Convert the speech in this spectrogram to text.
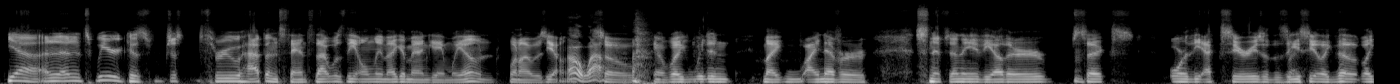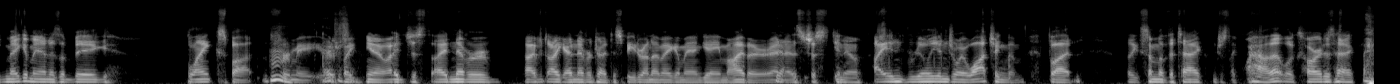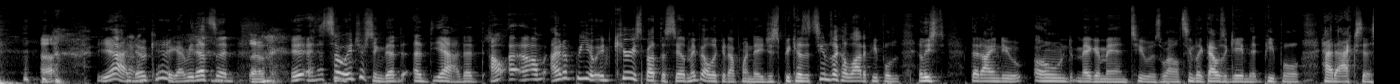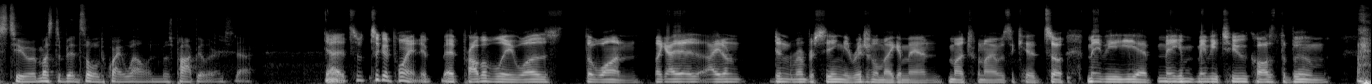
Yeah, and, and it's weird because just through happenstance, that was the only Mega Man game we owned when I was young. Oh, wow. So you know, like we didn't like I never sniffed any of the other six or the X series or the Z Hmm. Series. Like the like Mega Man is a big blank spot Hmm, for me. It's like you know, I just I never. I've like I never tried to speedrun a Mega Man game either, and Yeah. it's just you know I really enjoy watching them, but like some of the tech, I'm just like wow that looks hard as heck. Uh, Yeah, no kidding. I mean, that's a so It, that's so interesting that uh, yeah that I, I, I'd be curious about the sale. Maybe I'll look it up one day just because it seems like a lot of people, at least that I knew, owned Mega Man 2 as well. It seemed like that was a game that people had access to. It must have been sold quite well and was popular and stuff. Yeah, it's it's a good point. It, it probably was the one. Like I I don't didn't remember seeing the original Mega Man much when I was a kid. So maybe yeah, maybe maybe two caused the boom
